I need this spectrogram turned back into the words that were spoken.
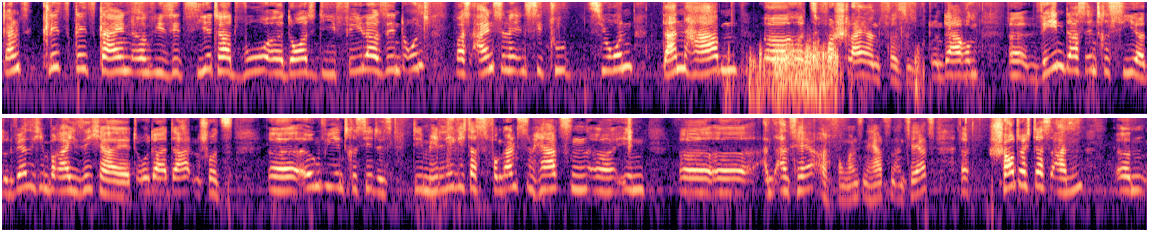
ganz klitz, klitz klein irgendwie seziert hat, wo äh, dort die Fehler sind und was einzelne Institutionen dann haben äh, zu verschleiern versucht. Und darum, äh, wen das interessiert und wer sich im Bereich Sicherheit oder Datenschutz äh, irgendwie interessiert ist, dem lege ich das von ganzem Herzen äh, in, äh, äh ans Herz, äh, von ganzem Herzen ans Herz. Schaut euch das an. Ähm,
